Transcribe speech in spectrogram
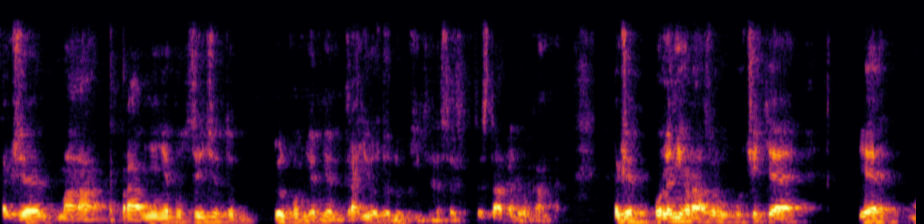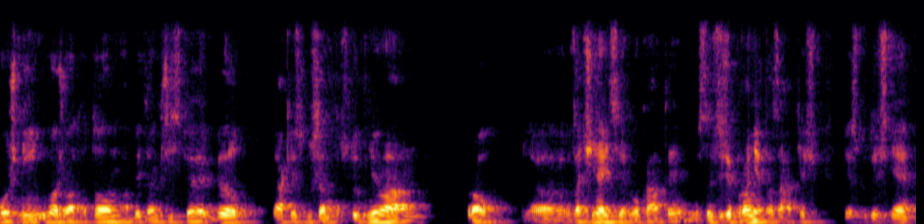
takže má oprávněně pocit, že to byl poměrně drahý rozhodnutí, které se stát advokátem. Takže podle mého názoru určitě je možný uvažovat o tom, aby ten příspěvek byl nějakým způsobem odstupňován pro e, začínající advokáty. Myslím si, že pro ně ta zátěž je skutečně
